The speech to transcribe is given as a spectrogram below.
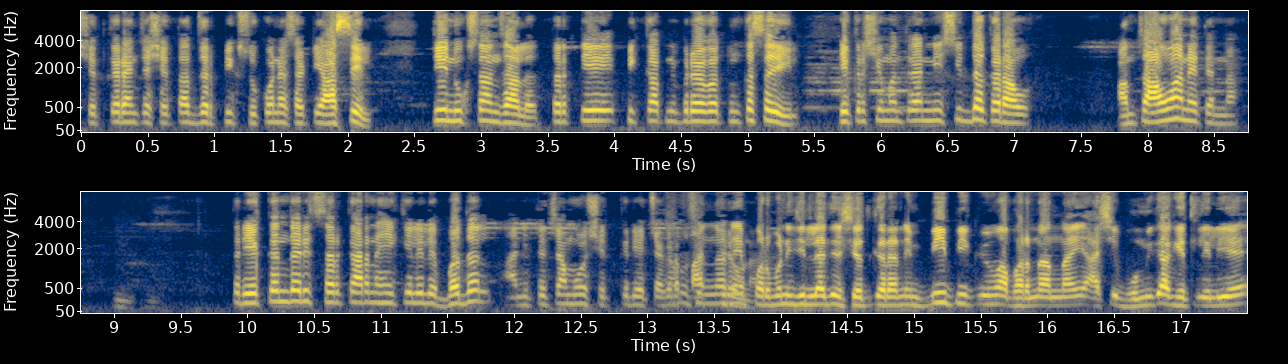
शेतकऱ्यांच्या शेतात जर पीक सुकवण्यासाठी असेल ते नुकसान झालं तर ते पीक कापणी प्रयोगातून कसं येईल हे कृषी मंत्र्यांनी सिद्ध करावं. आमचं आव्हान आहे त्यांना. तर एकंदरीत सरकारने हे केलेले बदल आणि त्याच्यामुळे शेतकरी याच्याकडे. परभणी जिल्ह्यातील शेतकऱ्यांनी बी पीक विमा भरणार नाही अशी भूमिका घेतलेली आहे.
